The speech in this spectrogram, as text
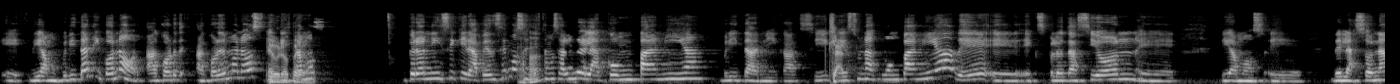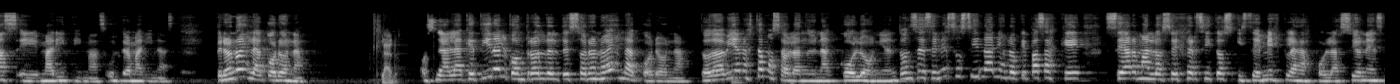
eh, digamos, británico no, acordémonos de que estamos, pero ni siquiera pensemos en que estamos hablando de la compañía británica, ¿sí? que es una compañía de eh, explotación, digamos, de las zonas marítimas, ultramarinas, pero no es la corona. Claro. O sea, la que tiene el control del tesoro no es la corona. Todavía no estamos hablando de una colonia. Entonces, en esos 100 años lo que pasa es que se arman los ejércitos y se mezclan las poblaciones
